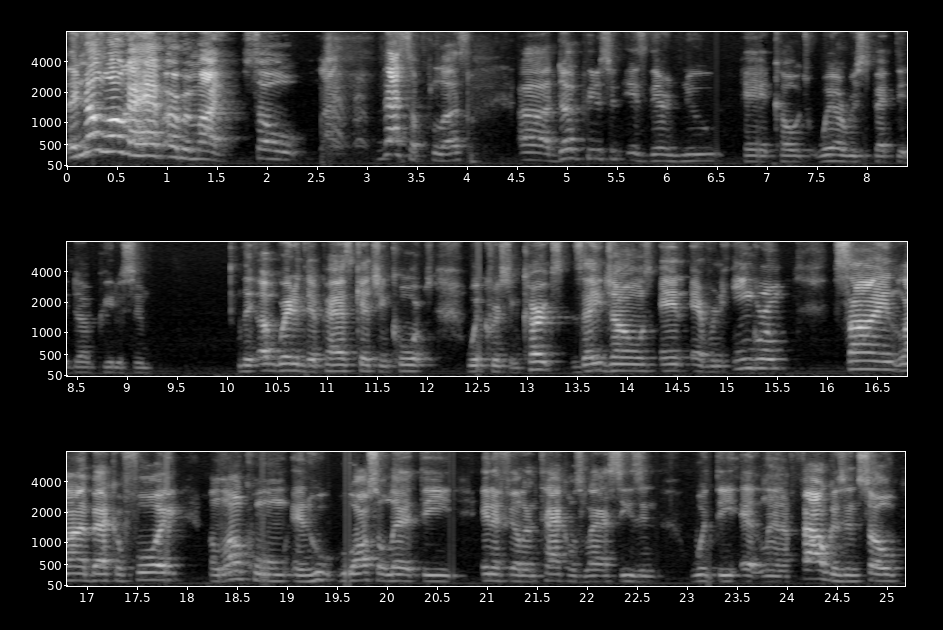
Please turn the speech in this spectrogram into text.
they no longer have Urban Meyer, so that's a plus. Uh, Doug Pederson is their new head coach, well respected Doug Pederson. They upgraded their pass catching corps with Christian Kirks, Zay Jones, and Evan Engram. Signed linebacker Foye Oluokun, and who, who also led the NFL in tackles last season with the Atlanta Falcons. And so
